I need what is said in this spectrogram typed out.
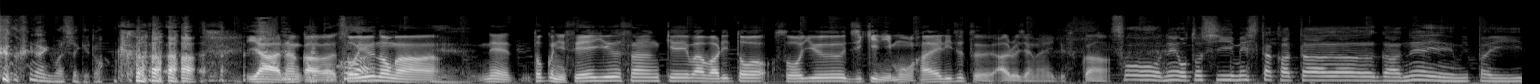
暗くなりましたけど いや、なんか、そういうのが、ね、特に声優さん系は割とそういう時期にもう入りつつあるじゃないですか。そうね、お年召した方がね、いっぱい、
